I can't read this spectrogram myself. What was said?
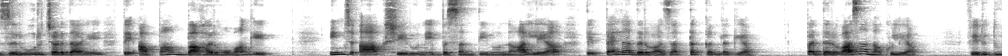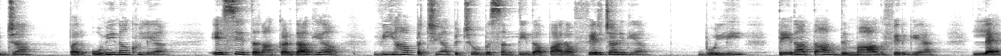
ਜ਼ਰੂਰ ਚੜਦਾ ਏ ਤੇ ਆਪਾਂ ਬਾਹਰ ਹੋਵਾਂਗੇ। ਇੰਜ ਆਖ ਸ਼ੇਰੂ ਨੇ ਬਸੰਤੀ ਨੂੰ ਨਾਲ ਲਿਆ ਤੇ ਪਹਿਲਾ ਦਰਵਾਜ਼ਾ ਧੱਕਣ ਲੱਗਿਆ। ਪਰ ਦਰਵਾਜ਼ਾ ਨਾ ਖੁੱਲਿਆ ਫਿਰ ਦੂਜਾ, ਪਰ ਉਹ ਵੀ ਨਾ ਖੁੱਲਿਆ ਇਸੇ ਤਰ੍ਹਾਂ ਕਰਦਾ ਗਿਆ। ਵੀਹਾਂ ਪੱਚੀਆਂ ਪਿੱਛੋਂ ਬਸੰਤੀ ਦਾ ਪਾਰਾ ਫਿਰ ਚੜ ਗਿਆ। ਬੋਲੀ, ਤੇਰਾ ਤਾਂ ਦਿਮਾਗ ਫਿਰ ਗਿਆ। ਲੈ,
